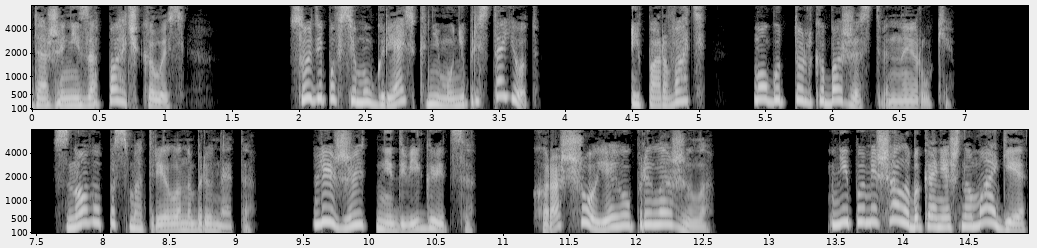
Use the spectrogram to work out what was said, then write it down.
Даже не запачкалось. Судя по всему, грязь к нему не пристает. И порвать могут только божественные руки. Снова посмотрела на брюнета. Лежит, не двигается. Хорошо, я его приложила. Не помешала бы, конечно, магия,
